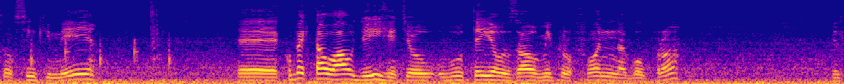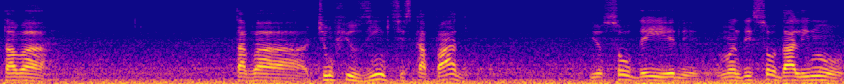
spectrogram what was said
São 5 e meia. É, como é que tá o áudio aí, gente? Eu voltei a usar o microfone na GoPro. Ele tava. Tava. Tinha um fiozinho que tinha escapado. E eu soldei ele. Mandei soldar ali no,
